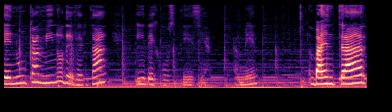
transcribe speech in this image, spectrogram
en un camino de verdad y de justicia. Amén va a entrar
